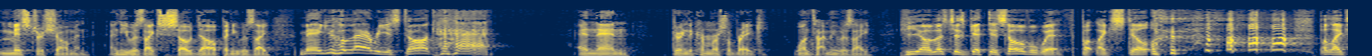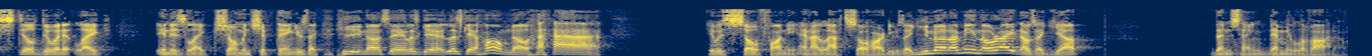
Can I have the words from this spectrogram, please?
Mr. Showman. And he was like so dope. And he was like, man, you hilarious, dog. Ha ha. And then during the commercial break, one time he was like, yo, let's just get this over with. But like still, but like still doing it like in his like showmanship thing. He was like, you know what I'm saying? Let's get, let's get home. No, ha ha. It was so funny. And I laughed so hard. He was like, you know what I mean though, right? And I was like, yup. Then sang Demi Lovato.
